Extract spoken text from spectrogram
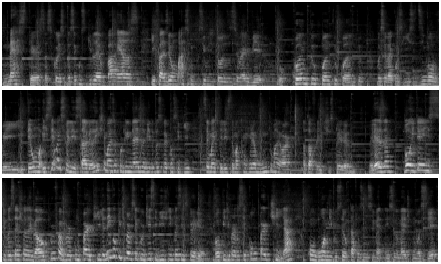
master essas coisas, se você conseguir levar elas e fazer o máximo possível de todas, você vai ver o quanto, quanto, quanto você vai conseguir se desenvolver e ter uma, e ser mais feliz, sabe? Além de ter mais oportunidades na vida, você vai conseguir ser mais feliz, ter uma carreira muito maior na tua frente te esperando. Beleza? Bom, então é isso. Se você achou legal, por favor, compartilha. Nem vou pedir pra você curtir esse vídeo, nem pra se inscrever. Vou pedir pra você compartilhar com algum amigo seu que tá fazendo ensino médio com você,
